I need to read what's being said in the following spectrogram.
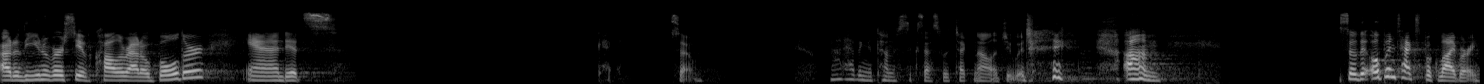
out of the University of Colorado Boulder, and it's. Okay, so not having a ton of success with technology, which. um, so, the Open Textbook Library,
